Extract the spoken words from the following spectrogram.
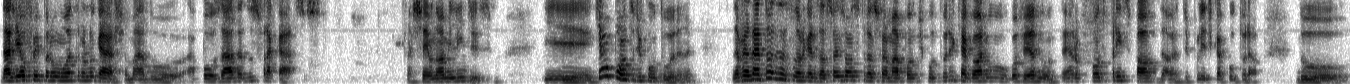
Dali eu fui para um outro lugar chamado a Pousada dos Fracassos. Achei o um nome lindíssimo. E que é um ponto de cultura, né? Na verdade, todas essas organizações vão se transformar em ponto de cultura, que agora o governo era o ponto principal da, de política cultural do,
